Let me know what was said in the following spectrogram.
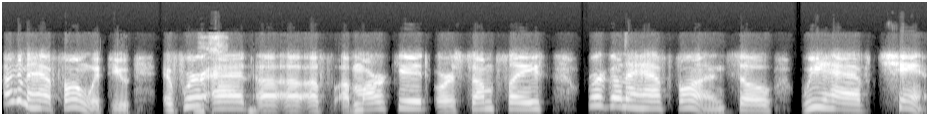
i'm going to have fun with you. If we're at a, a, a market or someplace we're going to have fun. So we have chance.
